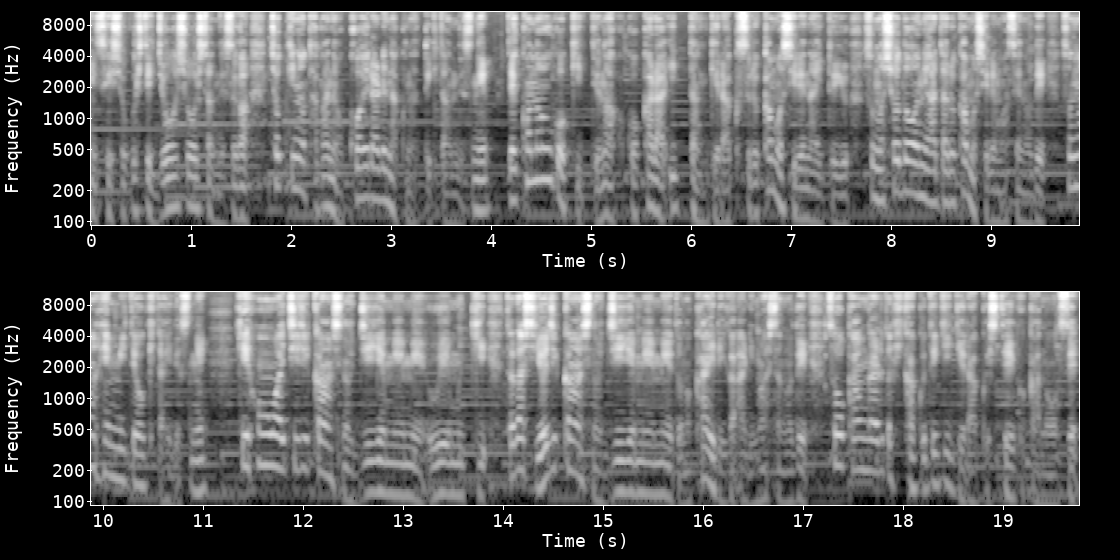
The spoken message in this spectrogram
に接触して上昇したんですが、直近の高値を超えられなくなってきたんですね。で、この動きっていうのはここから一旦下落するかもしれないという、その初動に当たるかもしれませんので、その辺見ておきたいですね。基本は1時間足の GMMA 上向き、ただし4時間足の GMMA との乖離がありましたので、そう考えると比較的下落していく可能性、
